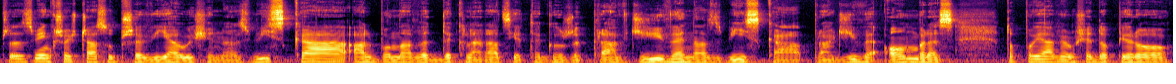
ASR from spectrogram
Przez większość czasu przewijały się nazwiska, albo nawet deklaracje tego, że prawdziwe nazwiska, prawdziwe ombres to pojawią się dopiero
